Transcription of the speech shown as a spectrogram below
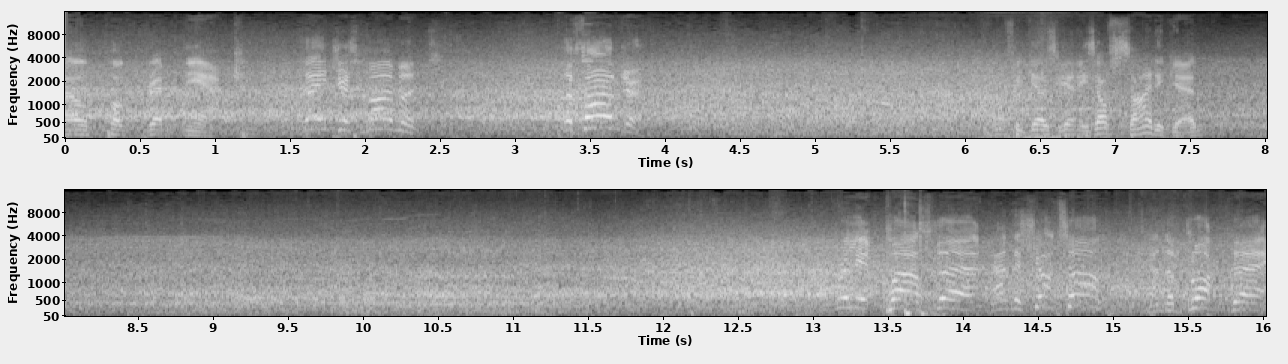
Pavel Pogrebnyak. Dangerous moment. Le Fondre. Off he goes again. He's offside again. Brilliant pass there, and the shot's on. And the block there,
